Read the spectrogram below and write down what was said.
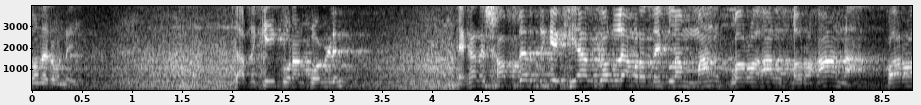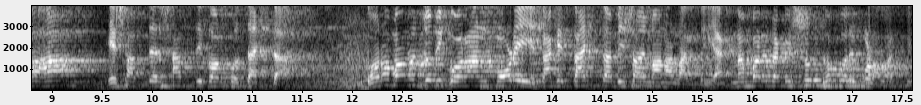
জনেরও নেই। আপনি কি কোরআন পড়লেন? এখানে শব্দের দিকে খেয়াল করলে আমরা দেখলাম মান কর আল কোরআনা। কর এ শব্দের শাব্দিক অর্থ চারটা। কোন মানুষ যদি কোরআন পড়ে, তাকে চারটা বিষয় মানা লাগবে। এক নম্বরে তাকে শুদ্ধ করে পড়া লাগবে।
